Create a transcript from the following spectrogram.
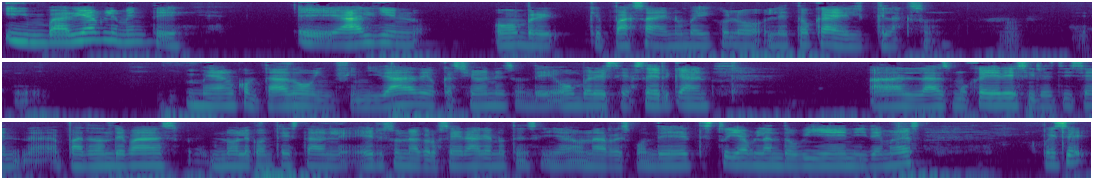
invariablemente eh, alguien, hombre, que pasa en un vehículo le toca el claxon. Me han contado infinidad de ocasiones donde hombres se acercan a las mujeres y les dicen ah, ¿para dónde vas? No le contestan, eres una grosera no te enseñaron a responder, te estoy hablando bien y demás. Pues eh,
